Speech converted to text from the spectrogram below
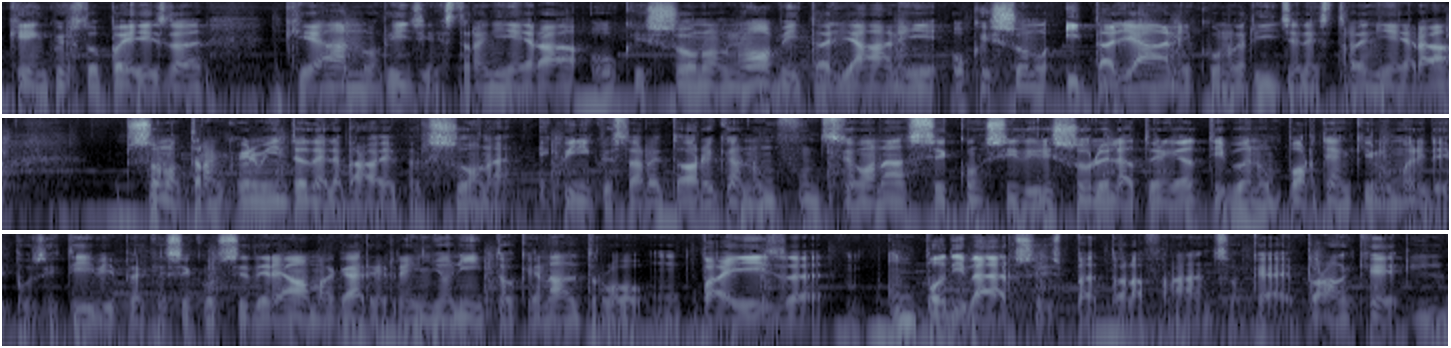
che in questo paese che hanno origine straniera o che sono nuovi italiani o che sono italiani con origine straniera sono tranquillamente delle brave persone. E quindi questa retorica non funziona se consideri solo il lato negativo e non porti anche i numeri dei positivi perché se consideriamo magari il Regno Unito che è un altro un paese un po' diverso rispetto alla Francia ok? Però anche il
